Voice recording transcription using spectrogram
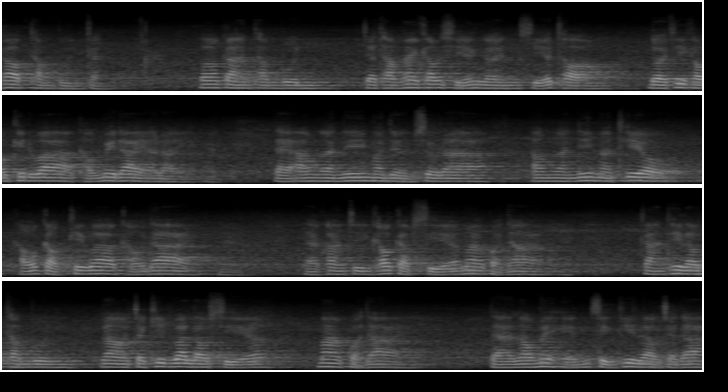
ชอบทำบุญกัน เพราะการทำบุญจะทำให้เขาเสียเงินเสียทอง โดยที่เขาคิดว่าเขาไม่ได้อะไร แต่เอาเงินนี้มาดื่มสุรา เอาเงินนี้มาเที่ยว เขากลับคิดว่าเขาได้ แต่ความจริงเขากลับเสียมากกว่าได้ การที่เราทำบุญเราจะคิดว่าเราเสียมากกว่าได้ แต่เราไม่เห็นสิ่งที่เราจะได้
